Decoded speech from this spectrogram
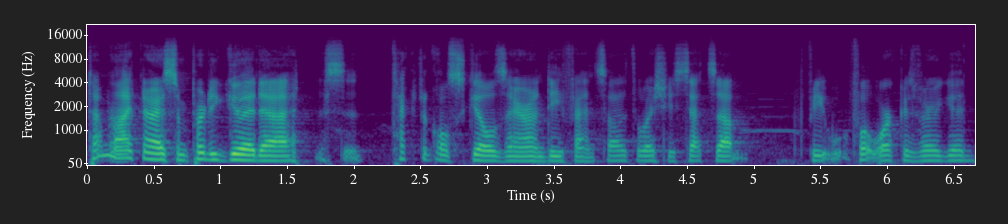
Tommy Lackner has some pretty good uh, technical skills there on defense. I like the way she sets up. Feet, footwork is very good.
